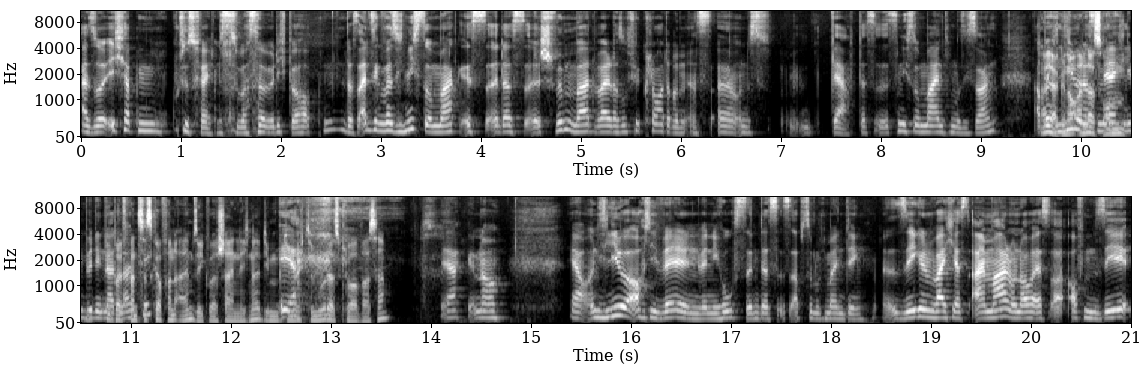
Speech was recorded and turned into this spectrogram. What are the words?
Also ich habe ein gutes Verhältnis zu Wasser, würde ich behaupten. Das Einzige, was ich nicht so mag, ist äh, das äh, Schwimmbad, weil da so viel Chlor drin ist. Äh, und das, ja, das ist nicht so meins, muss ich sagen. Aber ah ja, ich genau liebe das Meer, ich liebe den Atlantik. Bei Franziska von Almsig wahrscheinlich, ne? Die, die ja. möchte nur das Chlorwasser. Ja, genau. Ja, und ich liebe auch die Wellen, wenn die hoch sind. Das ist absolut mein Ding. Segeln war ich erst einmal und auch erst auf dem See.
